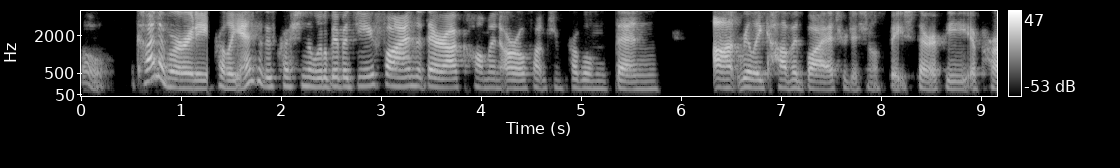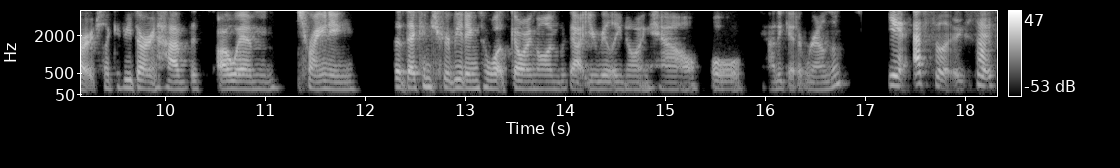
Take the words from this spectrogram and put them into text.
Cool. Kind of already probably answered this question a little bit, but do you find that there are common oral function problems then aren't really covered by a traditional speech therapy approach? Like if you don't have this OM training, that they're contributing to what's going on without you really knowing how or how to get around them? Yeah, absolutely. So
